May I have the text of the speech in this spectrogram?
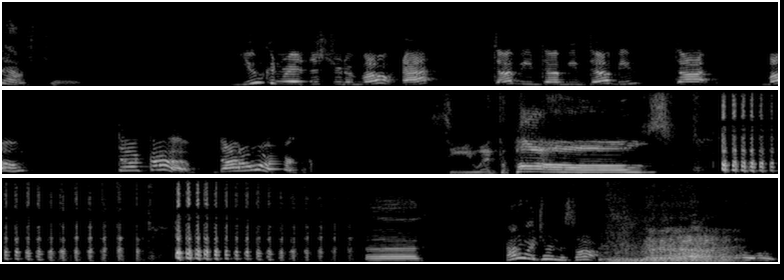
nationally. You can register to vote at See you at the polls! Uh, how do I turn this off? oh, oh.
